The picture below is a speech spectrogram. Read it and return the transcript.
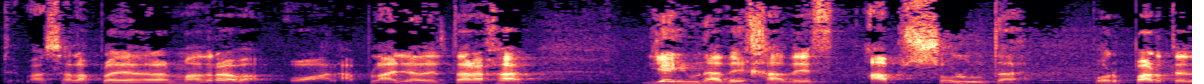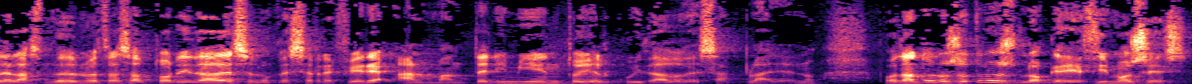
Te vas a la playa de la Almadraba o a la playa del Tarajal y hay una dejadez absoluta por parte de, las, de nuestras autoridades en lo que se refiere al mantenimiento y el cuidado de esas playas. ¿no? Por tanto, nosotros lo que decimos es,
